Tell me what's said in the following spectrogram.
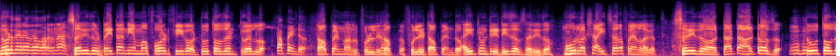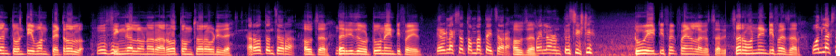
ನೋಡದೇ ಇರೋ ವ್ಯವಹಾರನ? ಸರ್ ಇದು titanium Ford Figo two thousand twelve top end top end model full top fully top end I twenty diesel sir ಇದು. ಮೂರು ಲಕ್ಷ ಐದು ಸಾವಿರ ಫೈನಲ್ ಆಗುತ್ತೆ. ಸರ್ ಇದು Tata Altroz two thousand twenty one petrol single owner ಅರವತ್ತೊಂದು ಸಾವಿರ ಹೊಡಿದೆ ಅರವತ್ತೊಂದು ಸಾವಿರ? ಹೌದು ಸರ್ ಸರ್ ಇದು ಟೂ ನೈಂಟಿ ಫೈವ್ ಎರಡು ಲಕ್ಷ ತೊಂಬತ್ತೈದು ಸಾವಿರ? ಹೌದು ಸರ್ ಫೈನಲ್ ಒಂದು two sixty two eighty five final ಆಗುತ್ತೆ sir. Sir one ninety five sir. ಒಂದ್ ಲಕ್ಷ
